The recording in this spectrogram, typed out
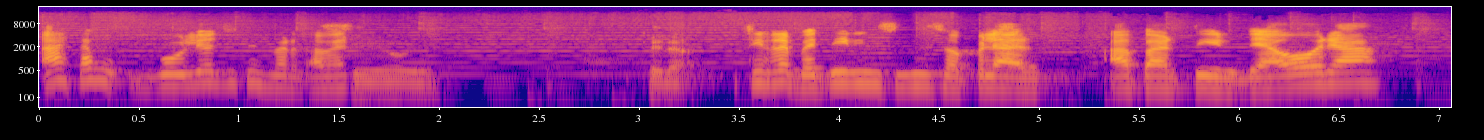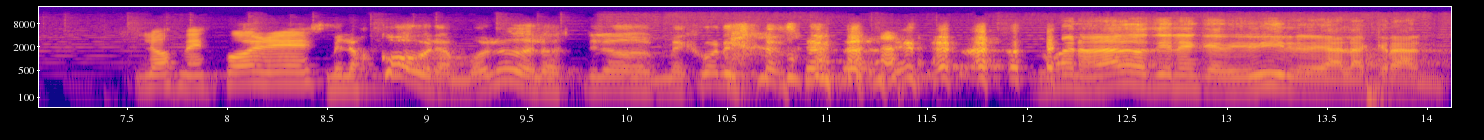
Ah, estás googleó chistes verdes. A ver, Sí, obvio. Espera. sin repetir y sin soplar. A partir de ahora, los mejores. Me los cobran, boludo, de los, de los mejores. Bueno, algo tiene que vivir el alacrán.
